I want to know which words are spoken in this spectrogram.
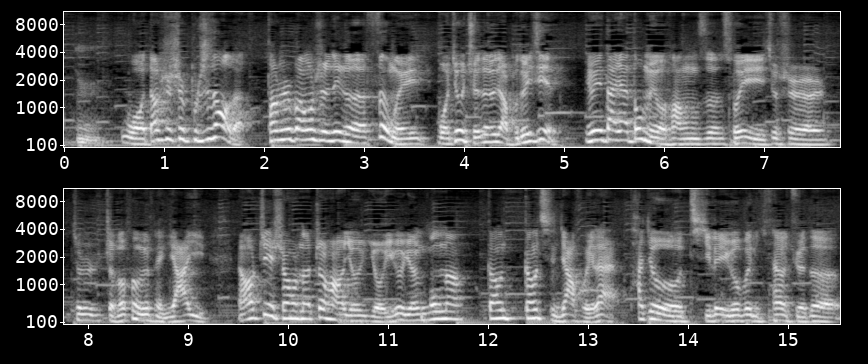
嗯，我当时是不知道的，当时办公室那个氛围，我就觉得有点不对劲，因为大家都没有发工资，所以就是就是整个氛围很压抑。然后这时候呢，正好有有一个员工呢，刚刚请假回来，他就提了一个问题，他就觉得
